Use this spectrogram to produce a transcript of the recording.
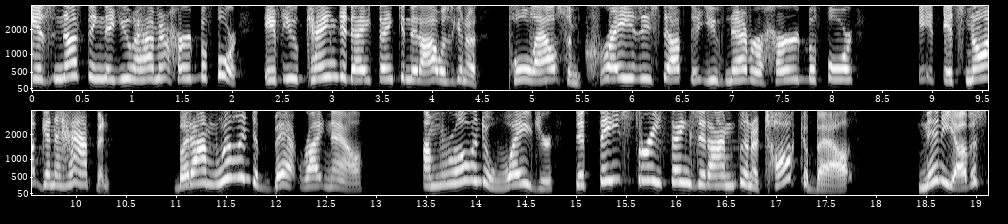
is nothing that you haven't heard before. If you came today thinking that I was going to pull out some crazy stuff that you've never heard before, it, it's not going to happen. But I'm willing to bet right now, I'm willing to wager that these three things that I'm going to talk about, many of us,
